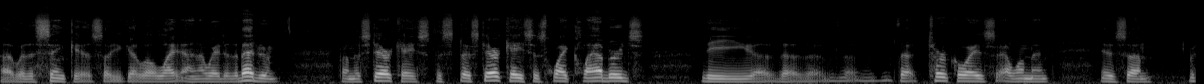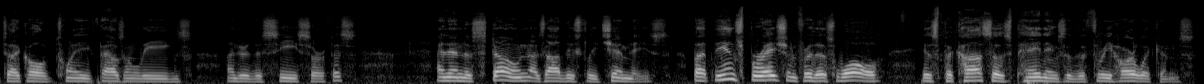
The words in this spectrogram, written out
uh, where the sink is. So you get a little light on the way to the bedroom from the staircase. The, the staircase is white clapboards. The, uh, the, the, the, turquoise element is, um, which I call 20,000 leagues under the sea surface. And then the stone is obviously chimneys. But the inspiration for this wall is Picasso's paintings of the three harlequins.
